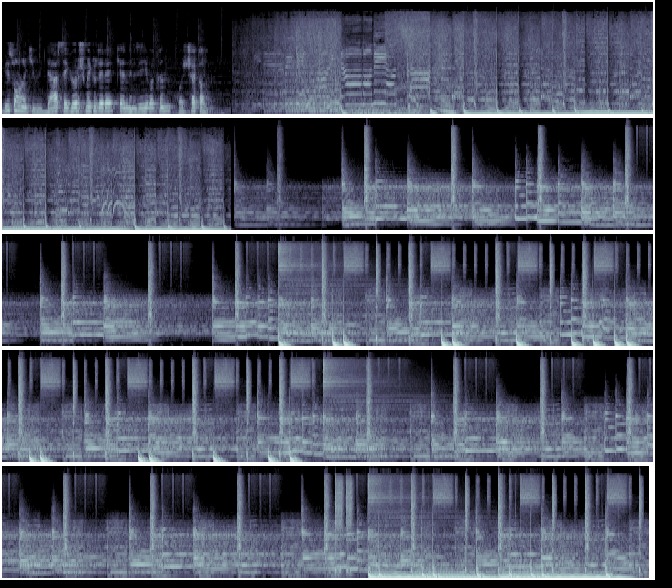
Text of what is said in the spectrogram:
Bir sonraki derse görüşmek üzere. Kendinize iyi bakın. Hoşça kalın.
